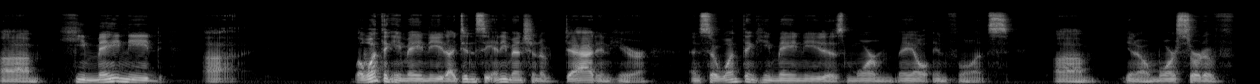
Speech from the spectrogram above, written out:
um, he may need, uh, well, one thing he may need, I didn't see any mention of dad in here. And so one thing he may need is more male influence, um, you know, more sort of,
